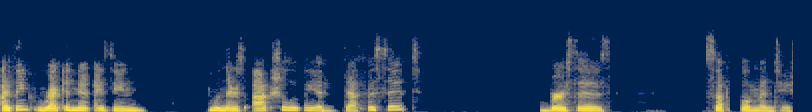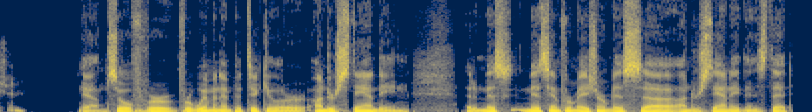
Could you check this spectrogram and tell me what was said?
I think recognizing when there's actually a deficit versus supplementation. Yeah. So for for women in particular, understanding that a mis misinformation or misunderstanding uh, is that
